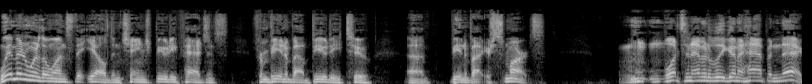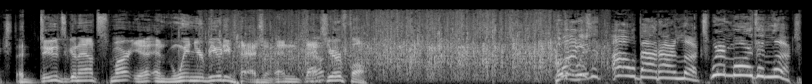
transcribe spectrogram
Women were the ones that yelled and changed beauty pageants from being about beauty to uh, being about your smarts. What's inevitably going to happen next? A dude's going to outsmart you and win your beauty pageant, and that's your fault. Why is it all about our looks? We're more than looks.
